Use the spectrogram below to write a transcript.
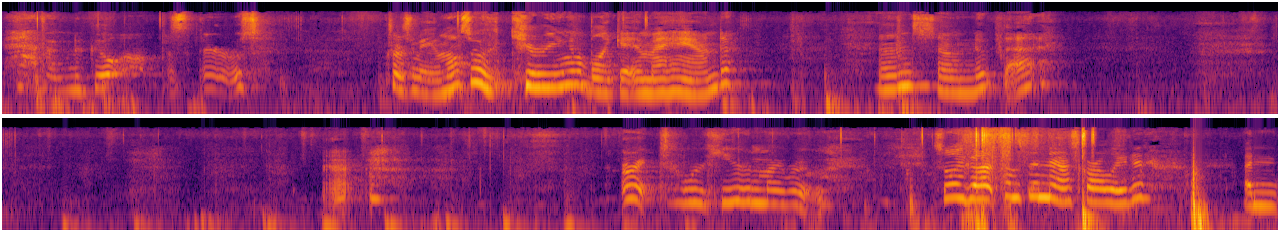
Having to go up the stairs. Trust me, I'm also carrying a blanket in my hand. And so note that. Uh, all right, we're here in my room. So I got something NASCAR related. A,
